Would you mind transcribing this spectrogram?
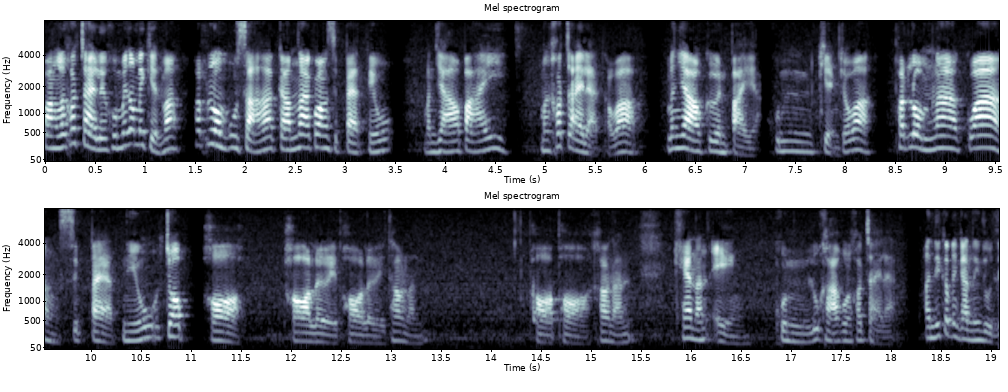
ฟังแล้วเข้าใจเลยคุณไม่ต้องไปเขียนว่าพัดลมอุตสาหกรรมหน้ากว้าง 18 นิ้ว มันยาวไป มันเข้าใจแหละแต่ว่ามันยาวเกินไปอะคุณเขียนแค่ว่าพัดลมหน้ากว้าง 18 นิ้ว จบพอ พอเลยพอเลยเท่านั้น พอพอเท่านั้น แค่นั้นเอง คุณลูกค้าคุณเข้าใจแล้ว อันนี้ก็เป็นการดึงดูดเ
